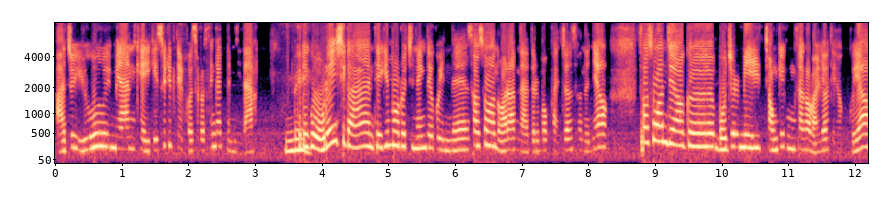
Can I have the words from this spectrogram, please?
아주 유의미한 계획이 수립될 것으로 생각됩니다. 네. 그리고 오랜 시간 대규모로 진행되고 있는 서수원 월암 나들목 발전소는요. 서수원 지역은 모듈 및 전기 공사가 완료되었고요.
